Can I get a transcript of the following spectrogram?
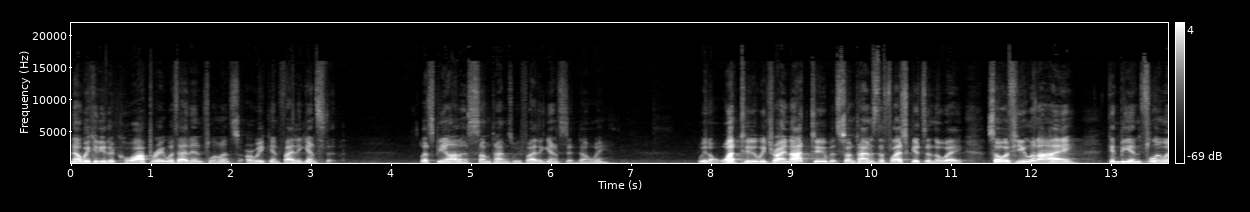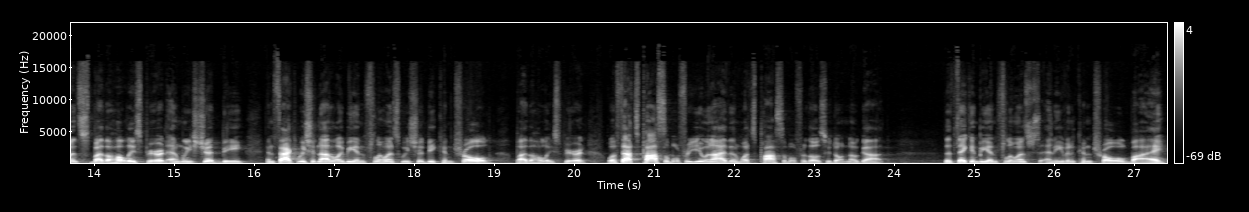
Now, we can either cooperate with that influence or we can fight against it. Let's be honest, sometimes we fight against it, don't we? We don't want to, we try not to, but sometimes the flesh gets in the way. So if you and I can be influenced by the Holy Spirit, and we should be, in fact, we should not only be influenced, we should be controlled by the Holy Spirit. Well, if that's possible for you and I, then what's possible for those who don't know God? That they can be influenced and even controlled by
